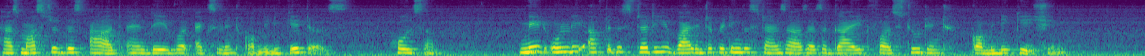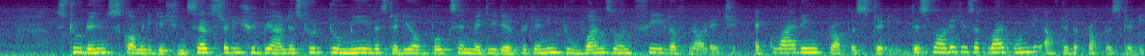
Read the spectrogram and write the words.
has mastered this art and they were excellent communicators wholesome. Made only after the study while interpreting the stanzas as a guide for student communication. Students' communication. Self study should be understood to mean the study of books and material pertaining to one's own field of knowledge, acquiring proper study. This knowledge is acquired only after the proper study.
